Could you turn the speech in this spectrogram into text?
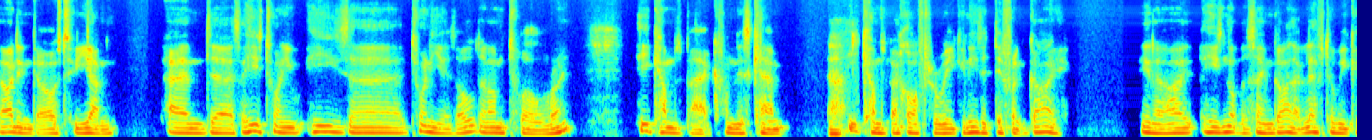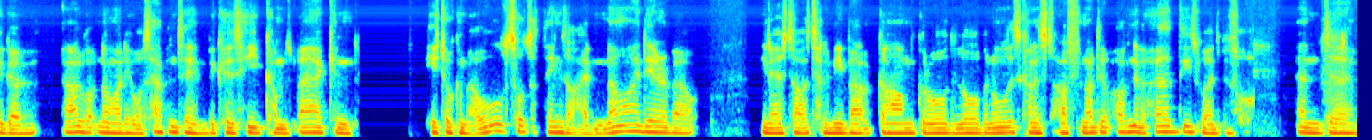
I didn't go; I was too young. And uh, so he's 20, he's uh, 20 years old, and I'm 12, right? He comes back from this camp yeah. He comes back after a week and he's a different guy. You know, I, he's not the same guy that left a week ago. I've got no idea what's happened to him because he comes back and he's talking about all sorts of things I had no idea about. You know, starts telling me about Kaam, Krodh, Lobh, and all this kind of stuff. And I do, I've never heard these words before. And uh,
